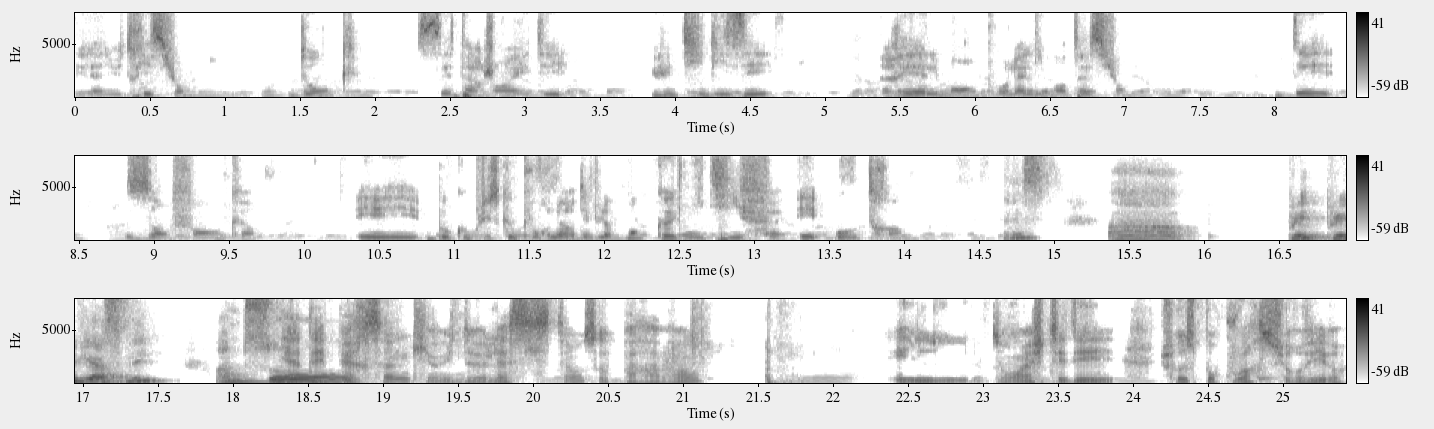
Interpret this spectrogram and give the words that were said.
et la nutrition. Donc, cet argent a été utilisé réellement pour l'alimentation des enfants et beaucoup plus que pour leur développement cognitif et autres. Il y a des personnes qui ont eu de l'assistance auparavant et ils ont acheté des choses pour pouvoir survivre.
